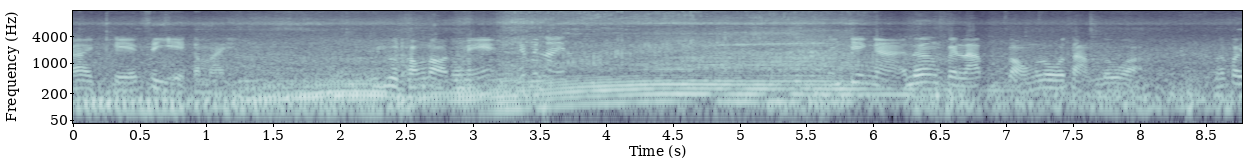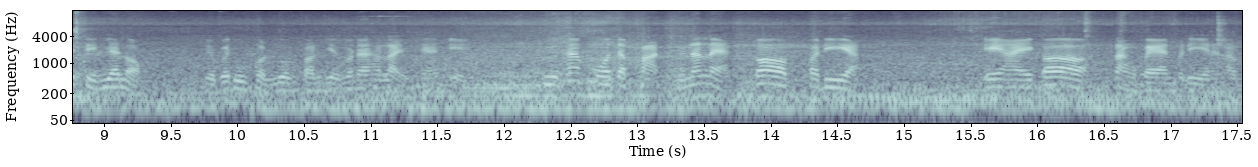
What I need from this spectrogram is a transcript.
นะครับได้เคฟซีเอกมัยอยู่ท้องหล่อตรงนี้ ไม่เป็นไร จริงๆอะ เรื่องไปรับ2โล3โลอะ ไม่ค่อยซีเรียสหรอก เดี๋ยวไปดูผลรวมตอนเย็นว่าได้เท่าไหร่แค่นั้นเอง คือถ้าโมวจะปัดอยู่นั่นแหละ ก็พอดีอะ AI ก็สั่งแบนพอดีนะครับ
